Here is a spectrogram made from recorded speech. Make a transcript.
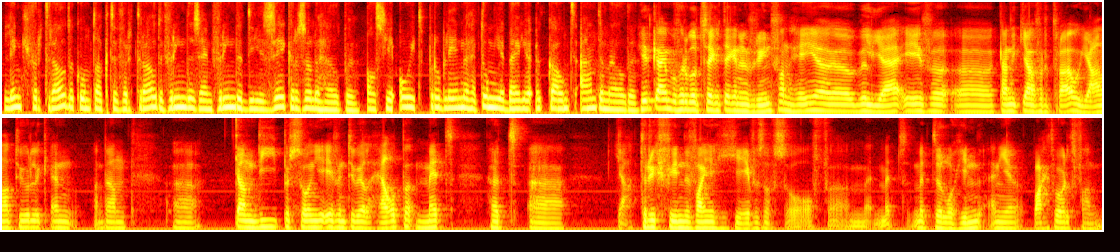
Link vertrouwde contacten. Vertrouwde vrienden zijn vrienden die je zeker zullen helpen als je ooit problemen hebt om je bij je account aan te melden. Hier kan je bijvoorbeeld zeggen tegen een vriend van hey, eh, wil jij even, eh, kan ik jou vertrouwen? Ja, natuurlijk. En dan eh, kan die persoon je eventueel helpen met het ja, terugvinden van je gegevens of zo. Of met, met, met de login en je wachtwoord van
